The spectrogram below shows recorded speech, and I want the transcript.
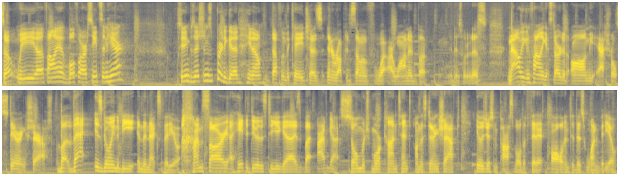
So we uh, finally have both of our seats in here. Seating position's pretty good, you know, definitely the cage has interrupted some of what I wanted, but it is what it is. Now we can finally get started on the actual steering shaft. But that is going to be in the next video. I'm sorry, I hate to do this to you guys, but I've got so much more content on the steering shaft. It was just impossible to fit it all into this one video.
